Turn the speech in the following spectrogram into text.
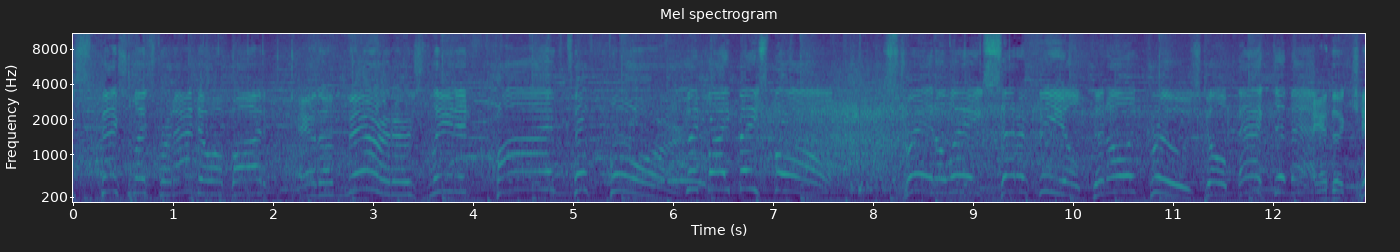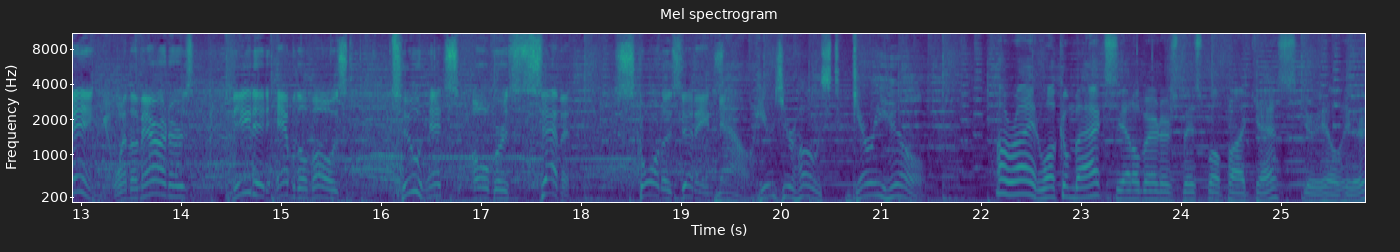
the specialist Fernando Abad. And the Mariners lead it 5 to 4. Goodbye baseball. Straight away center field. Cano and Cruz go back to back. And the king, when the Mariners needed him the most, two hits over seven scoreless innings. Now, here's your host, Gary Hill. All right, welcome back. Seattle Mariners Baseball Podcast. Gary Hill here.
